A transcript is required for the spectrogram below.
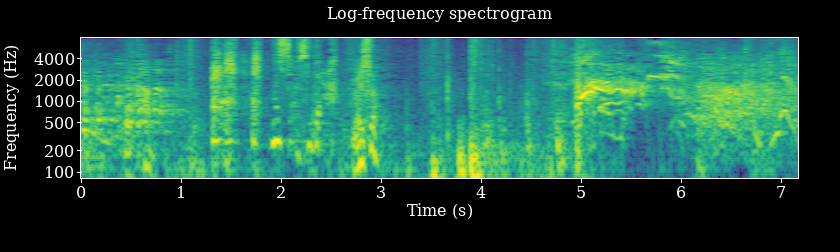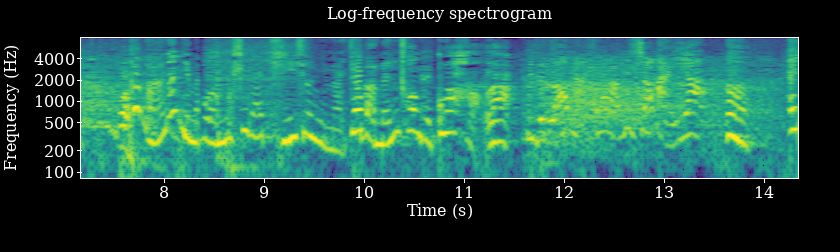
我看看，哎哎哎，你小心点啊！没事。干嘛呢你们？我们是来提醒你们要把门窗给关好了。那个老马说话跟小马一样。嗯，哎，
